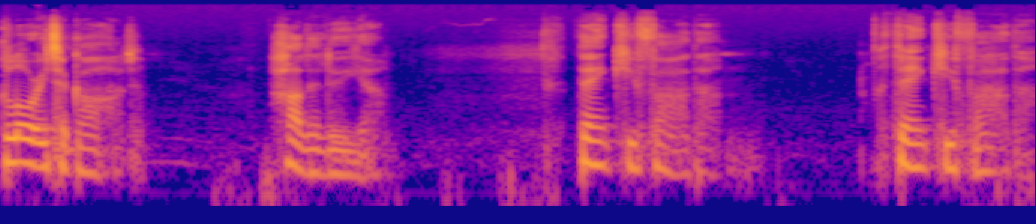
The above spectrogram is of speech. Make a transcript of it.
Glory to God. Hallelujah. Thank you, Father. Thank you, Father.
